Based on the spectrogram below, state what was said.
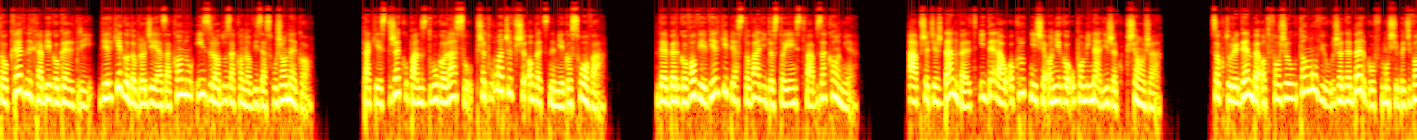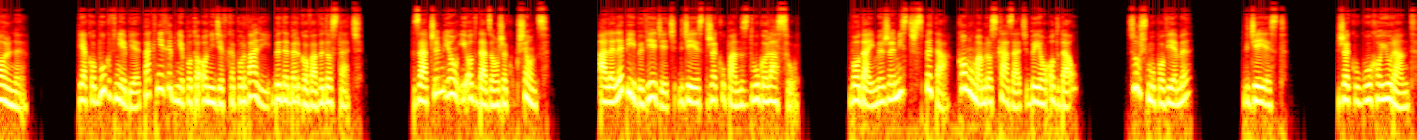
To krewny hrabiego Geldri, wielkiego dobrodzieja zakonu i z rodu zakonowi zasłużonego. Tak jest, rzekł pan z długolasu, przetłumaczywszy obecnym jego słowa. Debergowowie wielkie piastowali dostojeństwa w zakonie. A przecież Danwelt i Delał okrutnie się o niego upominali, rzekł książę. Co który gębę otworzył, to mówił, że Debergów musi być wolny. Jako Bóg w niebie, tak niechybnie po to oni dziewkę porwali, by Debergowa wydostać. Za czym ją i oddadzą, rzekł ksiądz. Ale lepiej by wiedzieć, gdzie jest, rzekł pan z długolasu. Bodajmy, że mistrz spyta, komu mam rozkazać, by ją oddał? Cóż mu powiemy? Gdzie jest? Rzekł głucho Jurand.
